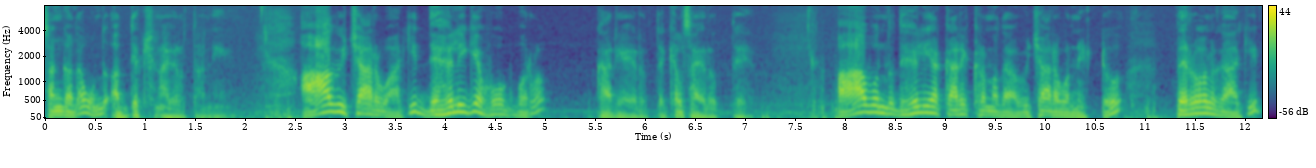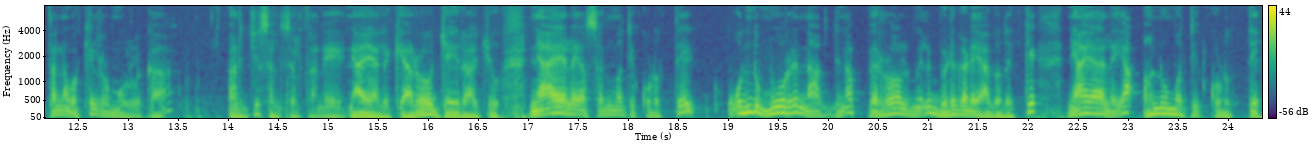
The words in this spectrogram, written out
ಸಂಘದ ಒಂದು ಅಧ್ಯಕ್ಷನಾಗಿರ್ತಾನೆ ಆ ವಿಚಾರವಾಗಿ ದೆಹಲಿಗೆ ಹೋಗಿ ಬರೋ ಕಾರ್ಯ ಇರುತ್ತೆ, ಕೆಲಸ ಇರುತ್ತೆ. ಆ ಒಂದು ದೆಹಲಿಯ ಕಾರ್ಯಕ್ರಮದ ವಿಚಾರವನ್ನಿಟ್ಟು ಪೆರೋಲ್ಗಾಗಿ ತನ್ನ ವಕೀಲರ ಮೂಲಕ ಅರ್ಜಿ ಸಲ್ಲಿಸಿರ್ತಾನೆ. ನ್ಯಾಯಾಲಯಕ್ಕೆ ಯಾರೋ ಜಯರಾಜು ನ್ಯಾಯಾಲಯ ಸಮ್ಮತಿ ಕೊಡುತ್ತೆ ಒಂದು ಮೂರೇ ನಾಲ್ಕು ದಿನ ಪೆರೋಲ್ ಮೇಲೆ ಬಿಡುಗಡೆ ಆಗೋದಕ್ಕೆ ನ್ಯಾಯಾಲಯ ಅನುಮತಿ ಕೊಡುತ್ತೆ.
